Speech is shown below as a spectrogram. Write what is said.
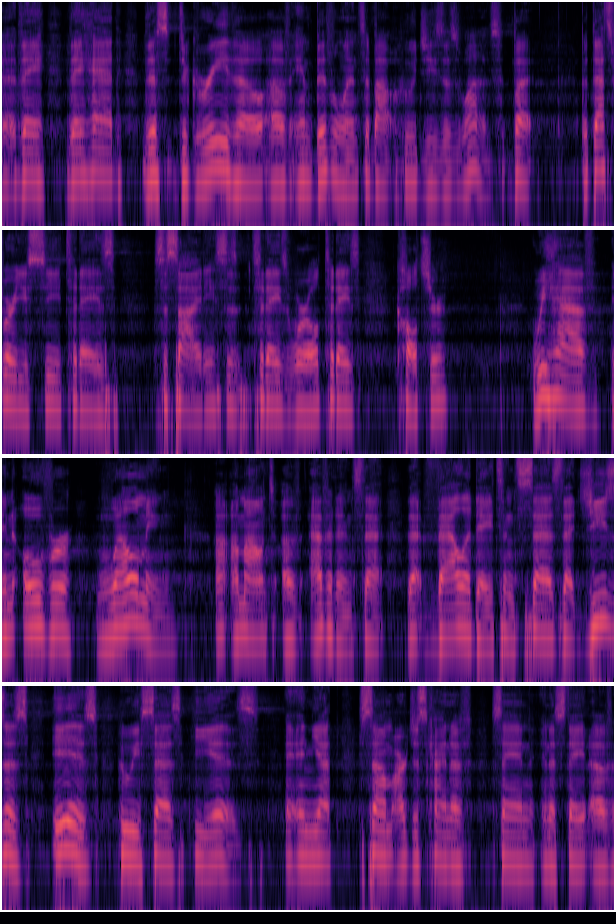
Uh, they, they had this degree, though, of ambivalence about who Jesus was. But, but that's where you see today's society, today's world, today's culture. We have an overwhelming uh, amount of evidence that, that validates and says that Jesus is who he says he is. And yet, some are just kind of saying in a state of,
